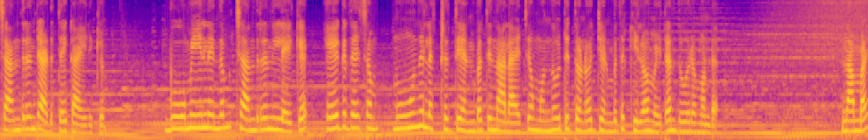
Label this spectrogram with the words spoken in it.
ചന്ദ്രന്റെ അടുത്തേക്കായിരിക്കും. ഭൂമിയിൽ നിന്നും ചന്ദ്രനിലേക്ക് ഏകദേശം മൂന്ന് ലക്ഷത്തി എൺപത്തി നാലായിരത്തി മുന്നൂറ്റി തൊണ്ണൂറ്റി ഒൻപത് കിലോമീറ്റർ ദൂരമുണ്ട്. നമ്മൾ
